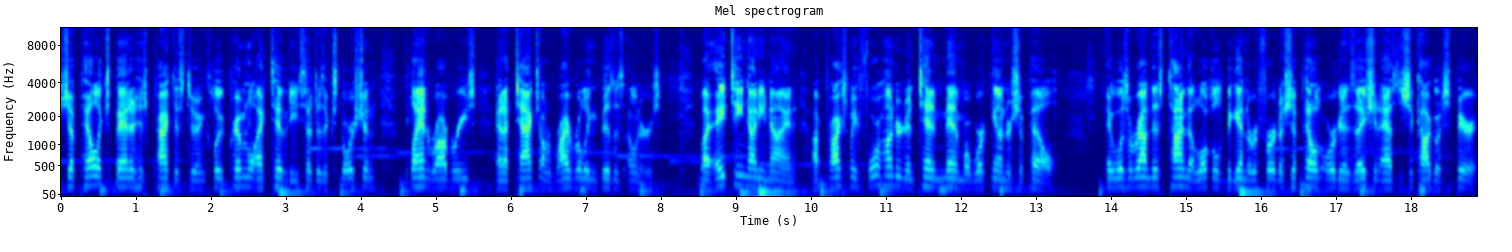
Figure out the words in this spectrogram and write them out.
Chappell expanded his practice to include criminal activities such as extortion, planned robberies, and attacks on rivaling business owners. By 1899, approximately 410 men were working under Chappell. It was around this time that locals began to refer to Chappell's organization as the Chicago Spirit,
